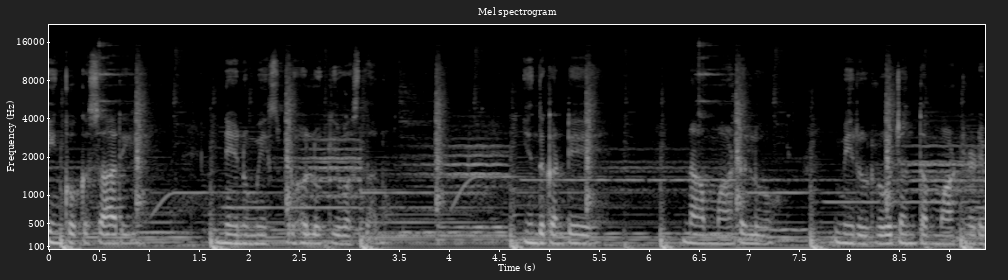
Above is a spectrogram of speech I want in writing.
ఇంకొకసారి నేను మీ స్పృహలోకి వస్తాను. ఎందుకంటే నా మాటలు మీరు రోజంతా మాట్లాడే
